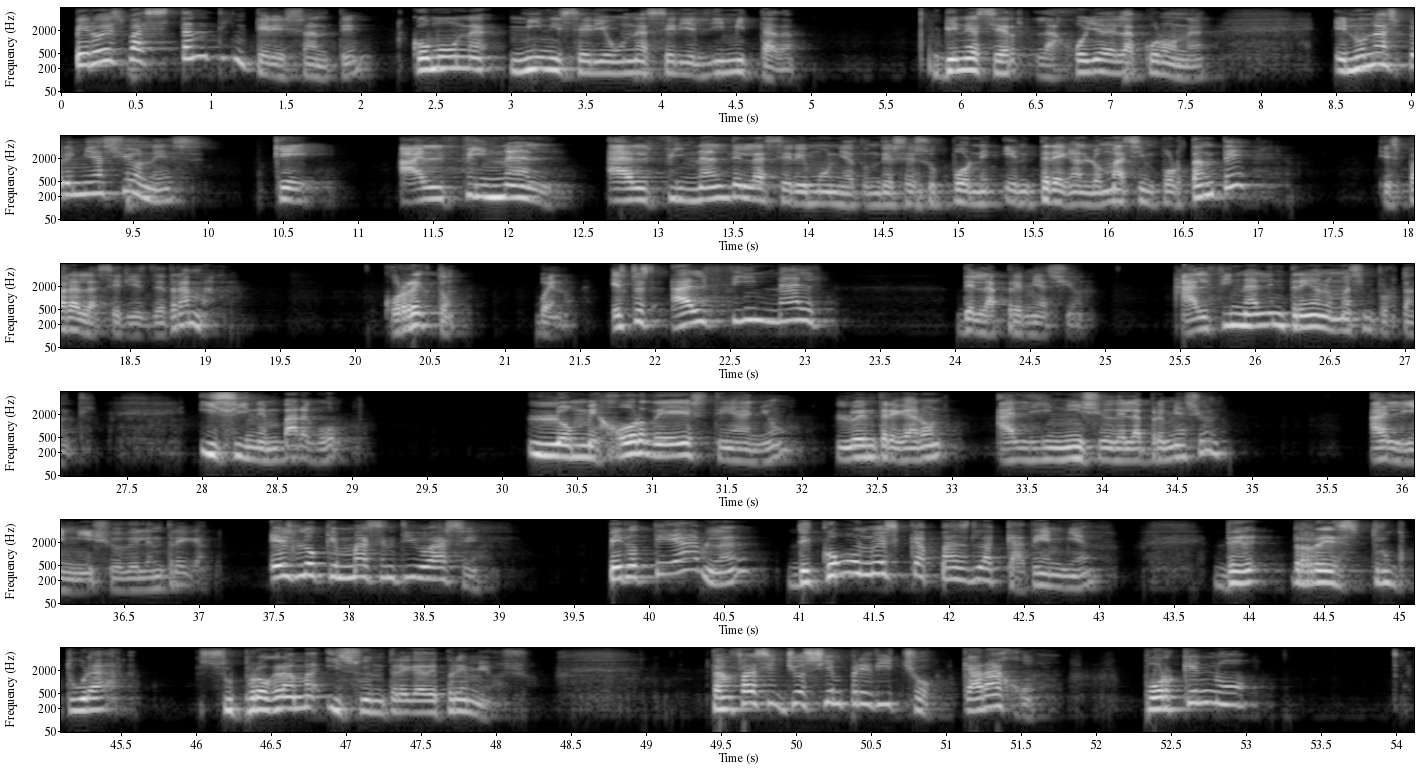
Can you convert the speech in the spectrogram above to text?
Pero es bastante interesante cómo una miniserie una serie limitada viene a ser la joya de la corona en unas premiaciones que al final, al final de la ceremonia donde se supone entregan lo más importante, es para las series de drama. Correcto. Bueno, esto es al final de la premiación. Al final entregan lo más importante. Y sin embargo, lo mejor de este año lo entregaron al inicio de la premiación, al inicio de la entrega. Es lo que más sentido hace. Pero te habla de cómo no es capaz la academia de reestructurar su programa y su entrega de premios. Tan fácil, yo siempre he dicho, carajo, ¿por qué no,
